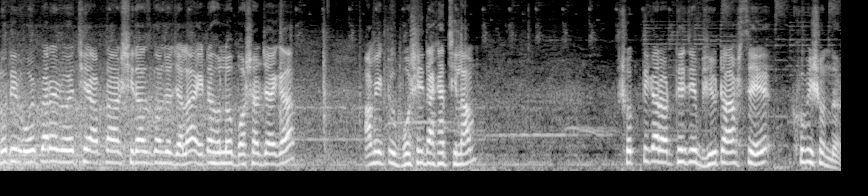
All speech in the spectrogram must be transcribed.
নদীর ওই পারে রয়েছে আপনার সিরাজগঞ্জ জেলা, এটা হলো বসার জায়গা। আমি একটু বসেই দেখাচ্ছিলাম। সত্যিকার অর্থে যে ভিউটা আসছে, খুবই সুন্দর।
